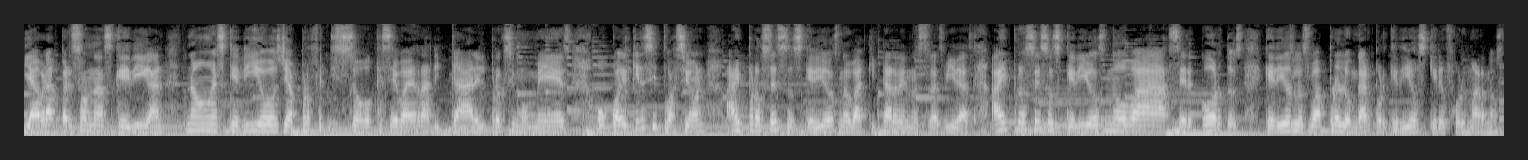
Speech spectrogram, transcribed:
Y habrá personas que digan, no, es que Dios ya profetizó que se va a erradicar el próximo mes o cualquier situación. Hay procesos que Dios no va a quitar de nuestras vidas. Hay procesos que Dios no va a hacer cortos, que Dios los va a prolongar porque Dios quiere formarnos,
